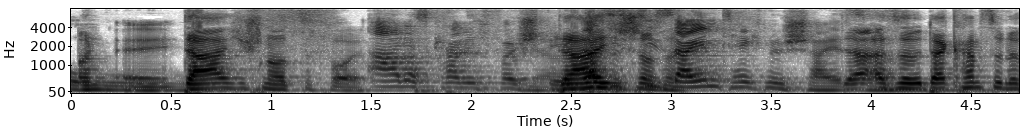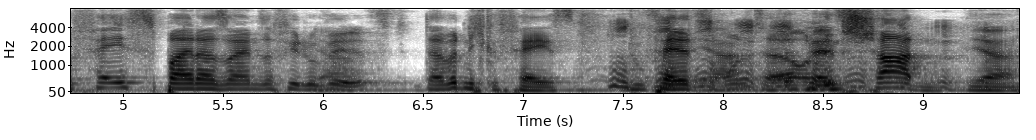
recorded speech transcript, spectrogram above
Oh. Und Ey. da hab ich die Schnauze voll. Ah, das kann ich verstehen. Da das ich ist designtechnisch scheiße. Da, also da kannst du eine Face-Spider sein, so viel du Ja. willst. Da wird nicht gefaced. Du fällst Ja. runter und nimmst Schaden. Ja.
